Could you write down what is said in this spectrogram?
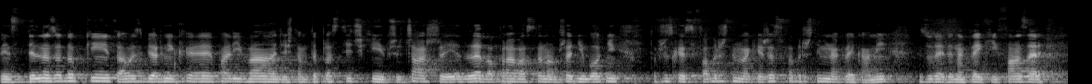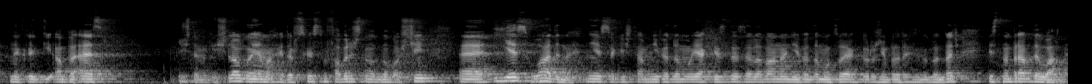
Więc tylne zadupki, cały zbiornik e, paliwa, gdzieś tam te plastyczki przy czaszy, lewa, prawa strona, przedni błotnik, to wszystko jest w fabrycznym lakierze z fabrycznymi naklejkami. Więc tutaj te naklejki Fazer, naklejki ABS, Gdzieś tam jakieś logo Yamaha, to wszystko jest tu fabryczne od nowości e, i jest ładne. Nie jest jakieś tam nie wiadomo jak jest dezelowane, nie wiadomo co, jak to różnie potrafi wyglądać. Jest naprawdę ładne.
